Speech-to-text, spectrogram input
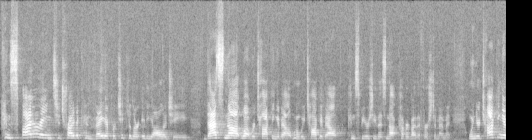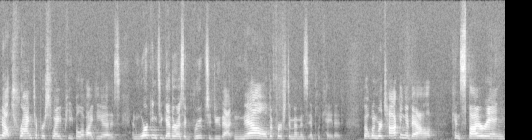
conspiring to try to convey a particular ideology, that's not what we're talking about when we talk about conspiracy that's not covered by the First Amendment. When you're talking about trying to persuade people of ideas and working together as a group to do that, now the First Amendment's implicated. But when we're talking about conspiring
